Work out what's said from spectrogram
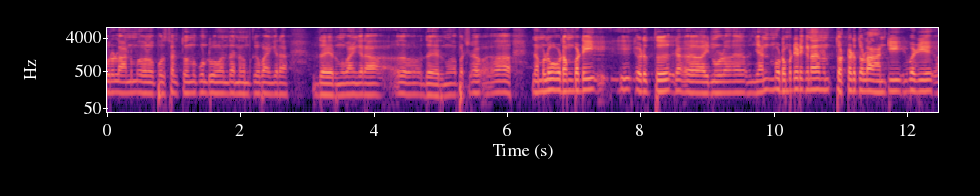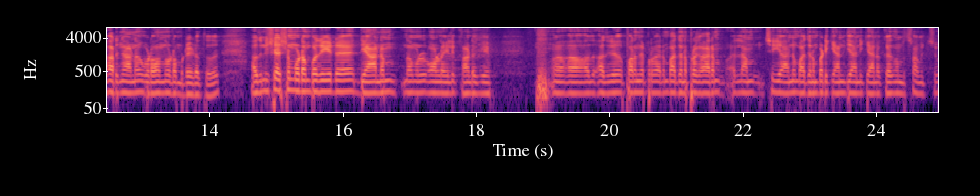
ഉരുളാനും സ്ഥലത്തു നിന്ന് കൊണ്ടുപോകാൻ തന്നെ നമുക്ക് ഭയങ്കര ഇതായിരുന്നു ഭയങ്കര ഇതായിരുന്നു. പക്ഷേ നമ്മൾ ഉടമ്പടി എടുത്ത് അതിനുള്ള ഞാൻ ഉടമ്പടി എടുക്കുന്ന തൊട്ടടുത്തുള്ള ആന്റി വഴി അറിഞ്ഞാണ് ഇവിടെ വന്ന് ഉടമ്പടി എടുത്തത്. അതിനുശേഷം ഉടമ്പടിയുടെ ധ്യാനം നമ്മൾ ഓൺലൈനിൽ കാണുകയും അത് അതിൽ പറഞ്ഞ പ്രകാരം വചനപ്രകാരം എല്ലാം ചെയ്യാനും വചനം പഠിക്കാനും ധ്യാനിക്കാനൊക്കെ നമ്മൾ ശ്രമിച്ചു.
